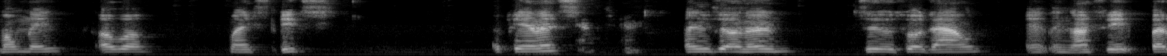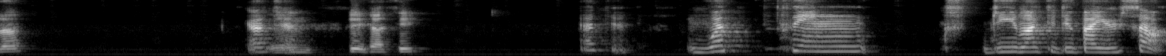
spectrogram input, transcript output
Mumbling over my speech appearance. Need to learn to slow down and enunciate better Gotcha. and stay healthy. Gotcha. What thing do you like to do by yourself?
